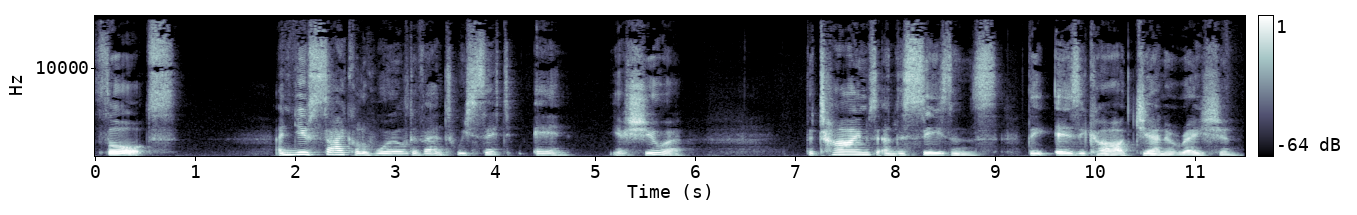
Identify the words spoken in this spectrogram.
thoughts. A new cycle of world events. We sit in Yeshua. The times and the seasons, the Issachar generation.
